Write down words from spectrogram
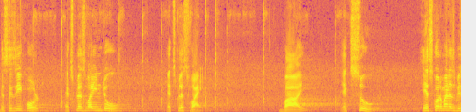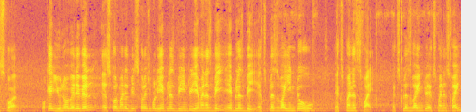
This is equal x plus y into x plus y by x a square minus b square. Okay you know very well a square minus b square is equal a plus b into a minus b a plus b. X plus y into x minus 5 x plus y into x minus y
